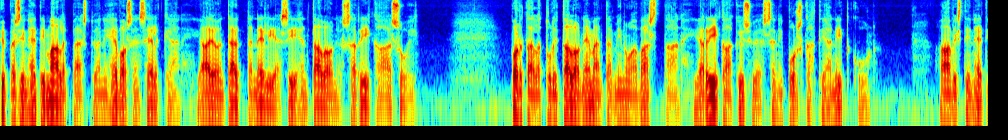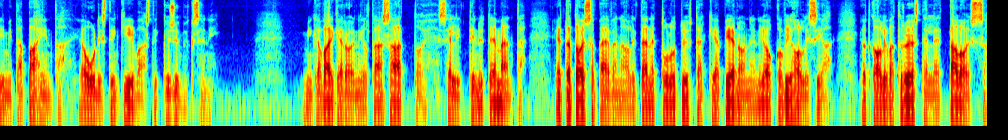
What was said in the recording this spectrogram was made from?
Hyppäsin heti maalle päästyäni hevosen selkään ja ajoin täyttä neljä siihen taloon, jossa Riika asui. Portailla tuli talon emäntä minua vastaan ja Riikaa kysyessäni purskahti hän itkuun. Aavistin heti mitä pahinta ja uudistin kiivaasti kysymykseni. Minkä vaikeroinniltaan saattoi, selitti nyt emäntä, että toissapäivänä oli tänne tullut yhtäkkiä pienoinen joukko vihollisia, jotka olivat ryöstelleet taloissa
